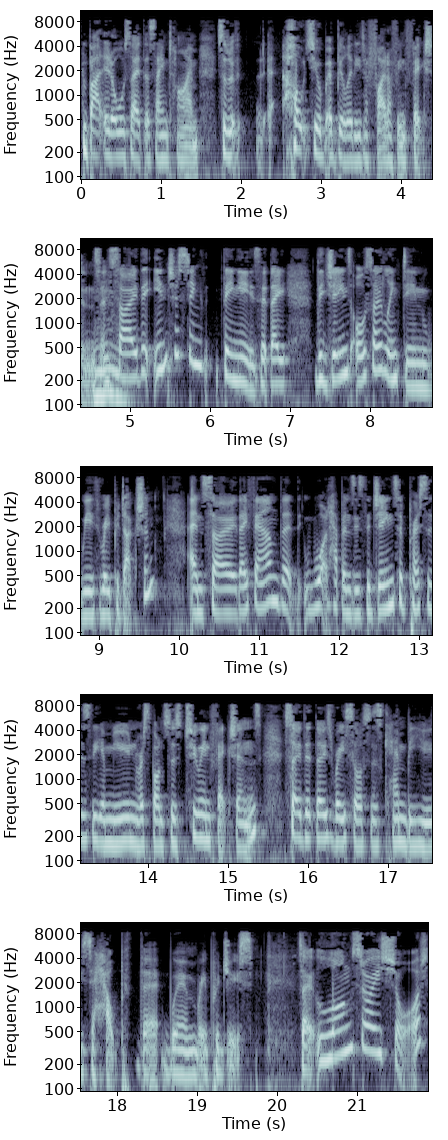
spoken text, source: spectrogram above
But it also at the same time sort of halts your ability to fight off infections. And so mm. the interesting thing is that they, the genes also linked in with reproduction. And so they found that what happens is the gene suppresses the immune responses to infections so that those resources can be used to help the worm reproduce. So, long story short,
